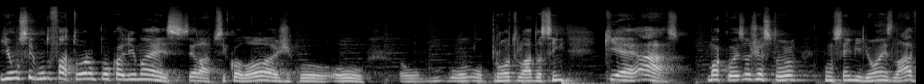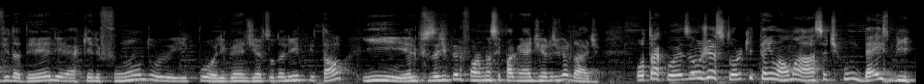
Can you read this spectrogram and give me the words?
E um segundo fator um pouco ali mais, sei lá, psicológico ou, ou, ou, ou para um outro lado assim, que é, ah, uma coisa é o gestor com 100 milhões lá, a vida dele é aquele fundo e, pô, ele ganha dinheiro tudo ali e tal, e ele precisa de performance para ganhar dinheiro de verdade. Outra coisa é um gestor que tem lá uma asset com 10 bi.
